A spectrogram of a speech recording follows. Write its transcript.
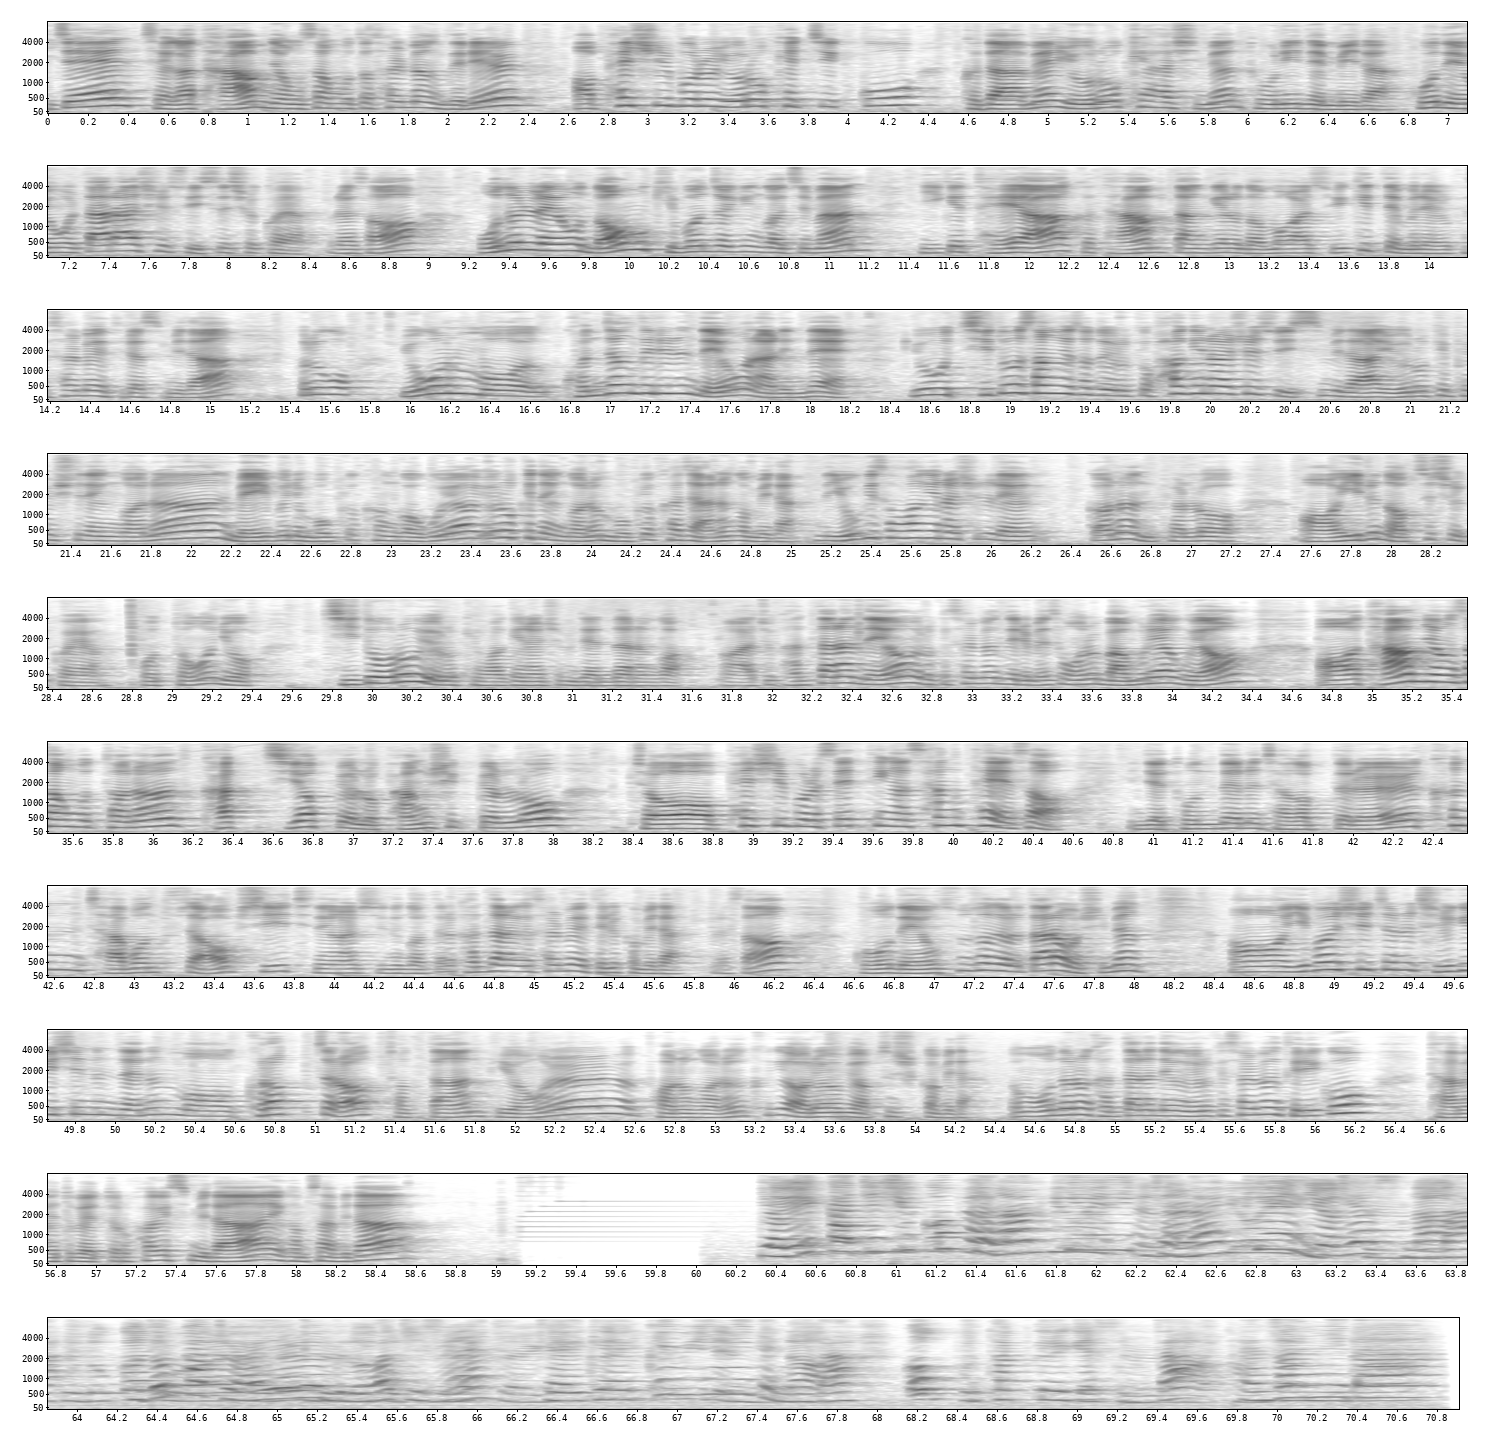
이제 제가 다음 영상부터 설명드릴 어, 패시브를 요렇게 찍고 그 다음에 요렇게 하시면 돈이 됩니다. 그 내용을 따라 하실 수 있으실 거예요. 그래서 오늘 내용은 너무 기본적인 거지만 이게 돼야 그 다음 단계로 넘어갈 수 있기 때문에 이렇게 설명해 드렸습니다. 그리고 요거는 뭐 권장 드리는 내용은 아닌데 요 지도상에서도 이렇게 확인하실 수 있습니다. 이렇게 표시된 거는 메이븐이 목격한 거고요. 이렇게 된 거는 목격하지 않은 겁니다. 근데 여기서 확인하실 내- 거는 별로 어, 일은 없으실 거예요. 보통은 요 지도로 이렇게 확인하시면 된다는 거 어, 아주 간단한 내용 이렇게 설명드리면서 오늘 마무리하고요. 어, 다음 영상부터는 각 지역별로 방식별로 저 패시브를 세팅한 상태에서 이제 돈 되는 작업들을 큰 자본 투자 없이 진행할 수 있는 것들을 간단하게 설명해 드릴 겁니다. 그래서 그 내용 순서대로 따라오시면 어, 이번 시즌을 즐기시는 데는 뭐 그럭저럭 적당한 비용을 버는 거는 크게 어려움이 없으실 겁니다. 그럼 오늘은 간단한 내용 이렇게 설명드리고 다음에 또 뵙도록 하겠습니다. 예, 감사합니다. 여기까지 쉽고 편한 POE 채널 POE였습니다. 구독과 좋아요를 눌러주시면 저에게 큰 힘이 됩니다. 꼭 부탁드리겠습니다. 감사합니다.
